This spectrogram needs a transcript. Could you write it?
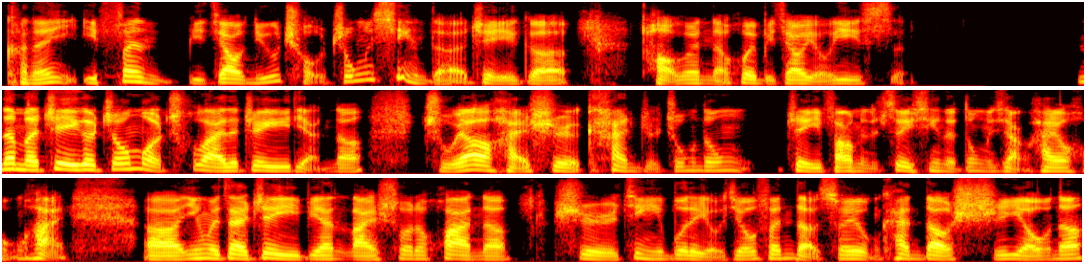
可能一份比较 neutral 中性的这一个讨论呢，会比较有意思。那么这一个周末出来的这一点呢，主要还是看着中东。这一方面的最新的动向，还有红海，啊，因为在这一边来说的话呢，是进一步的有纠纷的，所以我们看到石油呢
